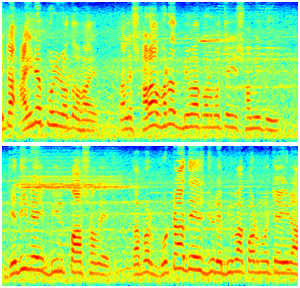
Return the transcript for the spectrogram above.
এটা আইনে পরিণত হয় তাহলে সারা ভারত বিমা কর্মচারী সমিতি যেদিন এই বিল পাস হবে তারপর গোটা দেশ জুড়ে বিমা কর্মচারীরা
